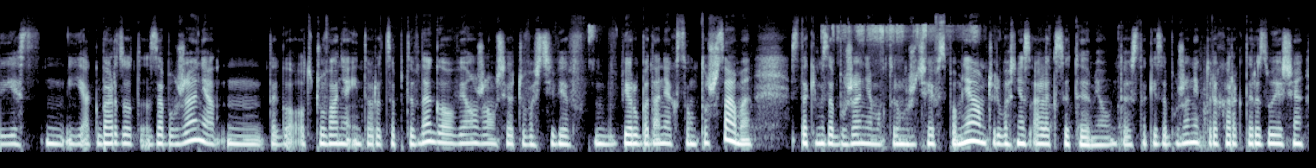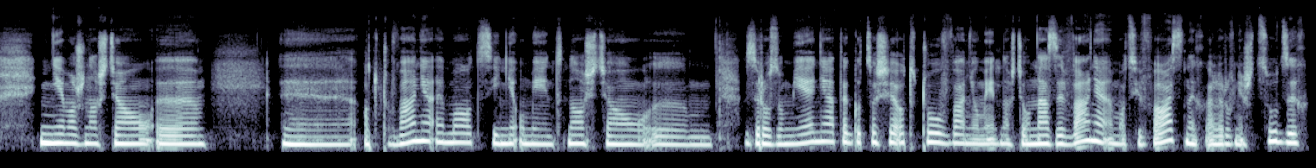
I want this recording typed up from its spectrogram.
jest, jak bardzo zaburzenia tego odczuwania interoceptywnego wiążą się, czy właściwie w, wielu badaniach są tożsame z takim zaburzeniem, o którym już dzisiaj wspomniałam, czyli właśnie z aleksytymią. I to jest takie zaburzenie, które charakteryzuje się niemożnością Y, odczuwania emocji, nieumiejętnością zrozumienia tego, co się odczuwa, nieumiejętnością nazywania emocji własnych, ale również cudzych.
